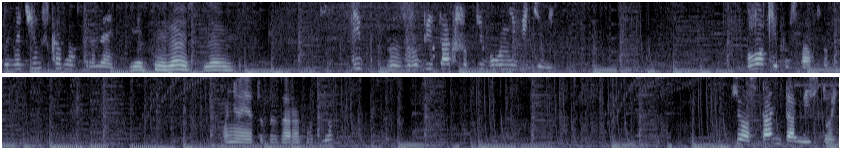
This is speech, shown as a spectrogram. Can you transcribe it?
ти зачем сказав стріляй? Я стріляю, стріляю. Ти б зроби так, щоб ти був невидимий. Блоки постав собі. У нього я тебе зараз роблю. Все, стань там і стой.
